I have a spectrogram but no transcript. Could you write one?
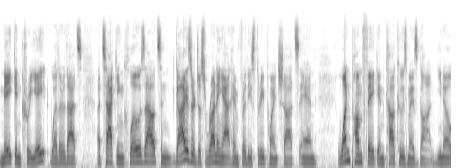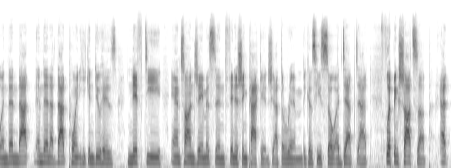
make and create, whether that's attacking closeouts and guys are just running at him for these three point shots and one pump fake and Kyle Kuzma is gone, you know, and then that and then at that point he can do his nifty Antawn Jamison finishing package at the rim because he's so adept at flipping shots up at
